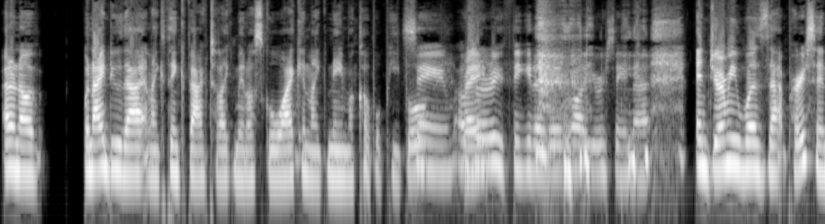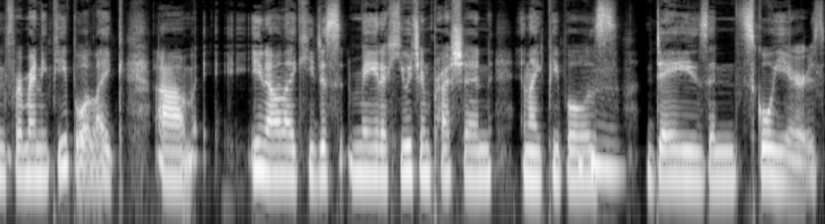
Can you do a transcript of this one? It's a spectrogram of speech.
I don't know. When I do that and like think back to like middle school, I can like name a couple people. Same. I was right? literally thinking of it while you were saying that. and Jeremy was that person for many people. Like, um, you know, like he just made a huge impression in like people's days and school years.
